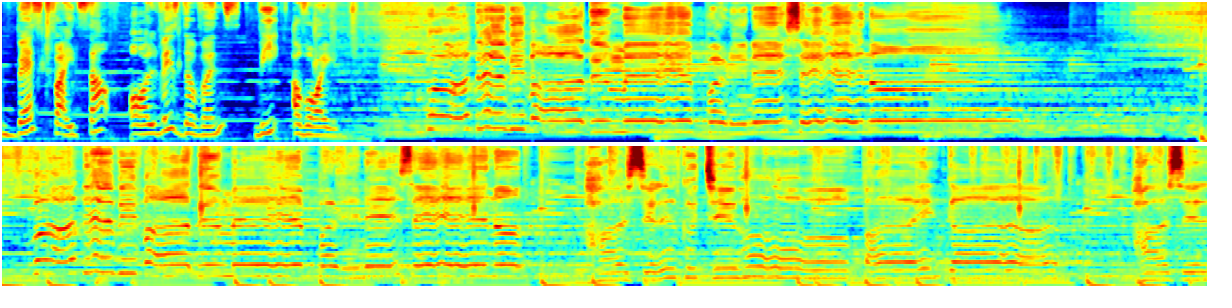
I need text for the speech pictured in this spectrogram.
best fights are always the ones we avoid वाद विवाद में पड़ने से ना वाद विवाद में पड़ने से ना हासिल कुछ हो पाएगा। हासिल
